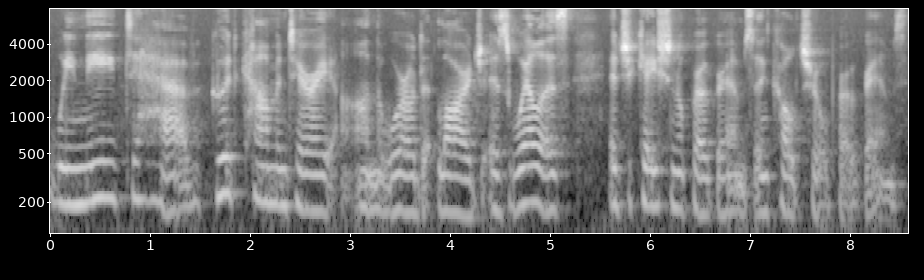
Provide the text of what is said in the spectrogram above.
We need to have good commentary on the world at large, as well as educational programs and cultural programs.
